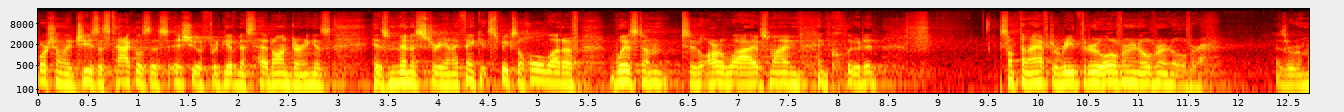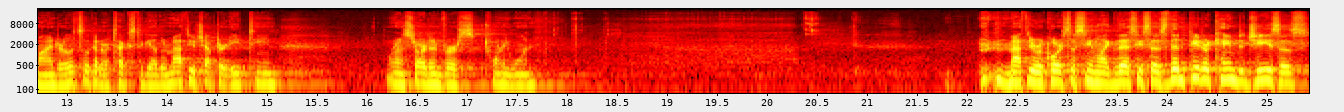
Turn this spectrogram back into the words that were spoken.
Fortunately, Jesus tackles this issue of forgiveness head on during his, his ministry, and I think it speaks a whole lot of wisdom to our lives, mine included. Something I have to read through over and over and over as a reminder. Let's look at our text together Matthew chapter 18. We're going to start in verse 21. Matthew records the scene like this He says, Then Peter came to Jesus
